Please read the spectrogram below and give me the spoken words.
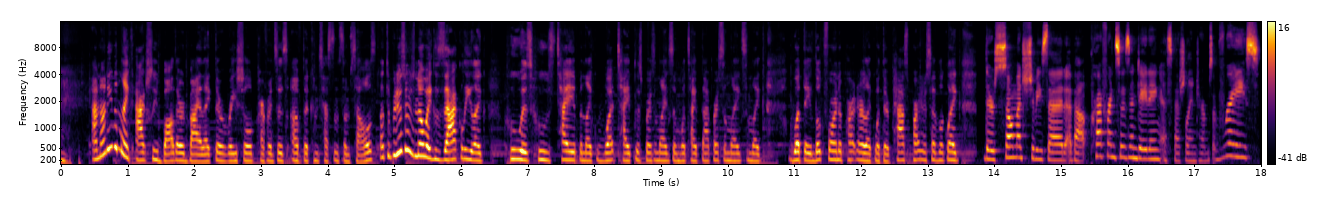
I'm not even like actually bothered by like the racial preferences of the contestants themselves. Like the producers know exactly like who is whose type and like what type this person likes and what type that person likes and like what they look for in a partner, like what their past partners have looked like. There's so much to be said about preferences in dating, especially in terms of race,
